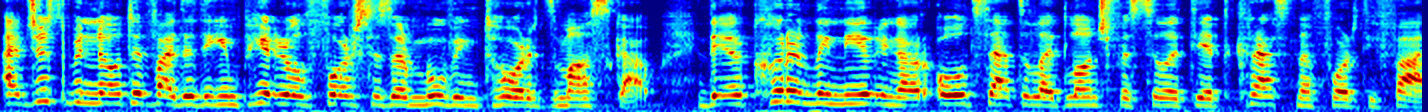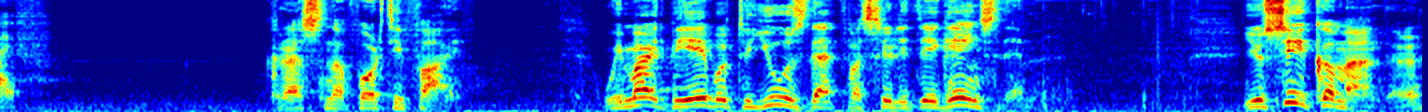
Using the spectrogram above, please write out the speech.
I've just been notified that the Imperial forces are moving towards Moscow. They are currently nearing our old satellite launch facility at Krasna 45. Krasna 45. We might be able to use that facility against them. You see, Commander,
